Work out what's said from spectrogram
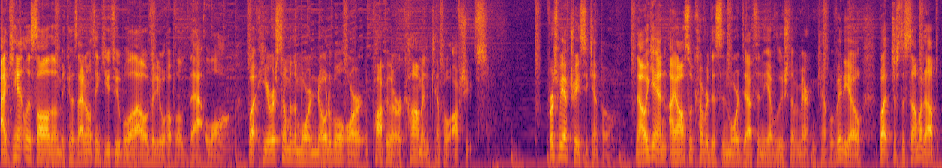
I can't list all of them because I don't think YouTube will allow a video upload that long, but here are some of the more notable or popular or common Kempo offshoots. First we have Tracy Kempo. Now again, I also covered this in more depth in the Evolution of American Kempo video, but just to sum it up,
